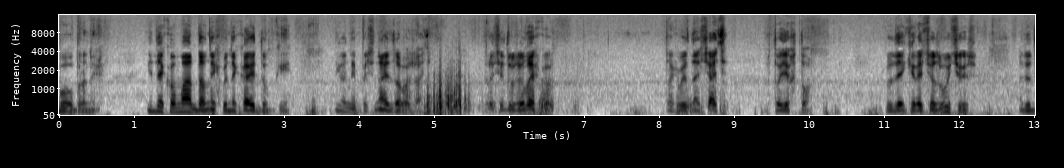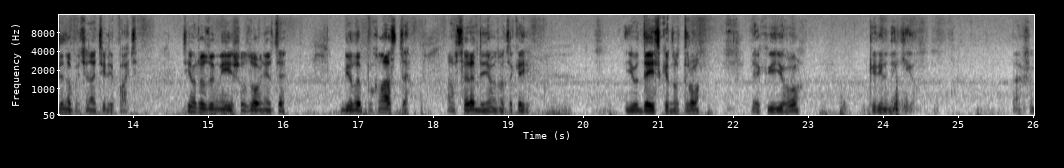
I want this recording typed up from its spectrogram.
обраних, іде команда, в них виникають думки. І вони починають заважати. До речі, дуже легко так визначати, хто є хто. Деякі речі озвучуєш, а людина починає тіліпати. Ті розуміє, що зовні це біле пухнасте, а всередині воно таке юдейське нутро, як і його керівників. Так що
